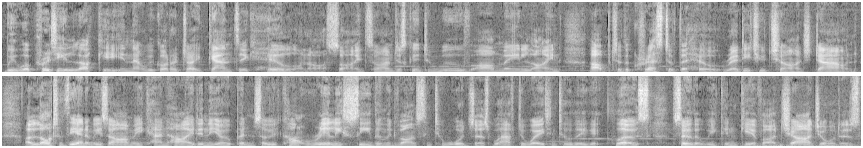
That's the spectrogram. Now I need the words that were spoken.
We were pretty lucky in that we got a gigantic hill on our side, so I'm just going to move our main line up to the crest of the hill, ready to charge down. A lot of the enemy's army can hide in the open, so we can't really see them advancing towards us. We'll have to wait until they get close so that we can give our charge orders.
